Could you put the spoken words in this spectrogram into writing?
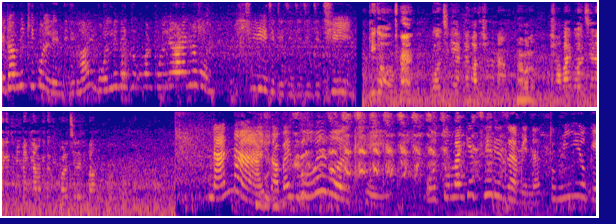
এটা আপনি কি করলেন দিদি বললেন একরকম করলেন আরেক রকম ছি ছি ছি ছি ছি, ছি, ছি। কি গো? হ্যাঁ। বলছি কি একটা কথা শোনো না? হ্যাঁ বলো। সবাই বলছে নাকি তুমি নাকি আমাকে ছেড়ে দিবা? না না সবাই ভুল বলছে। ও তোমাকে ছেড়ে যাবে না তুমি ওকে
